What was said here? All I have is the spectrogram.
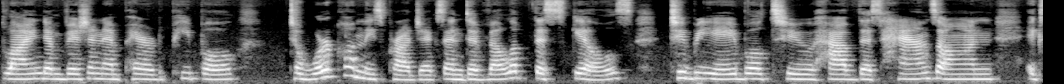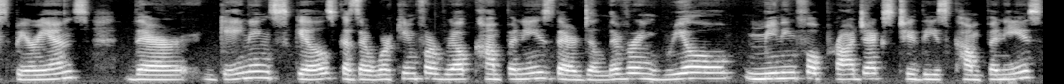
blind and vision impaired people to work on these projects and develop the skills to be able to have this hands on experience they're gaining skills because they're working for real companies. They're delivering real, meaningful projects to these companies.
